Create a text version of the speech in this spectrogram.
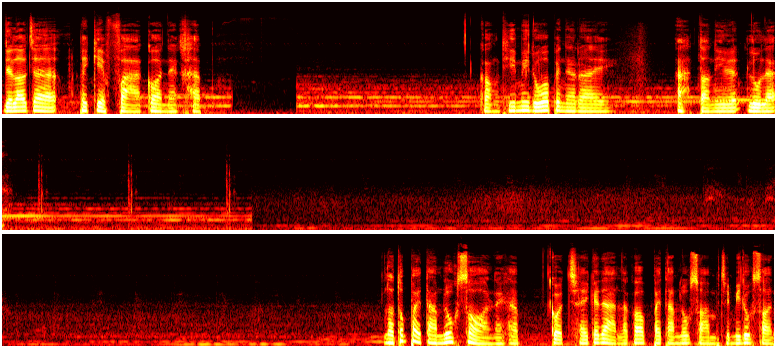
เดี๋ยวเราจะไปเก็บฝาก่อนนะครับ กล่องที่ไม่รู้ว่าเป็นอะไร อะ ตอนนี้รู้แล้ว เราต้องไปตามลูกศรนะครับ กดใช้กระดาษแล้วก็ไปตามลูกศรมันจะมีลูกศร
